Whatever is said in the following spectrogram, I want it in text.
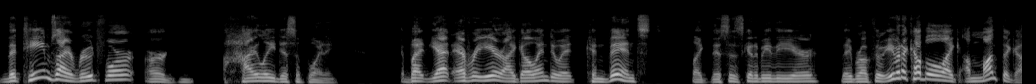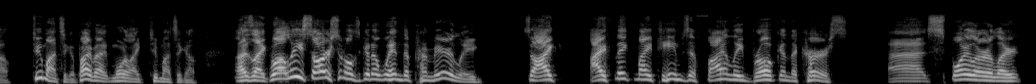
the teams I root for are highly disappointing, but yet every year I go into it convinced like this is going to be the year they broke through. Even a couple like a month ago, two months ago, probably more like two months ago. I was like, well, at least Arsenal's going to win the Premier League. So I, I think my teams have finally broken the curse. Uh, spoiler alert,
